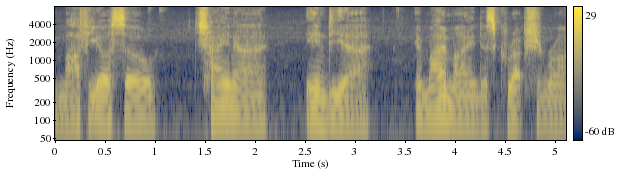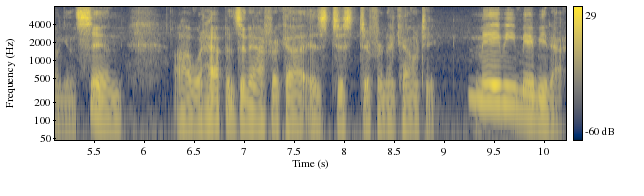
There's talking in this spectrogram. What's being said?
Mafioso, China, India, in my mind, is corruption wrong and sin. Uh, what happens in Africa is just different accounting. Maybe, maybe not.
